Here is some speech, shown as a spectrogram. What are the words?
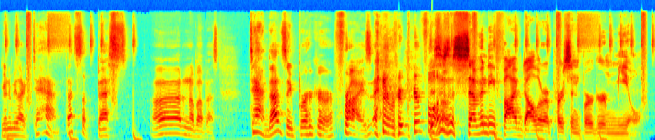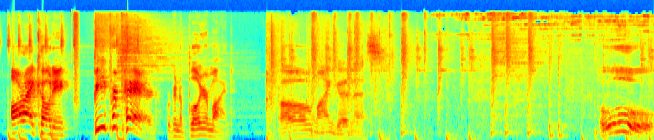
you're gonna be like, damn, that's the best. Uh, I don't know about best. Damn, that's a burger, fries, and a root beer float. This is a $75 a person burger meal. All right, Cody, be prepared. We're gonna blow your mind. Oh my goodness. Ooh,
